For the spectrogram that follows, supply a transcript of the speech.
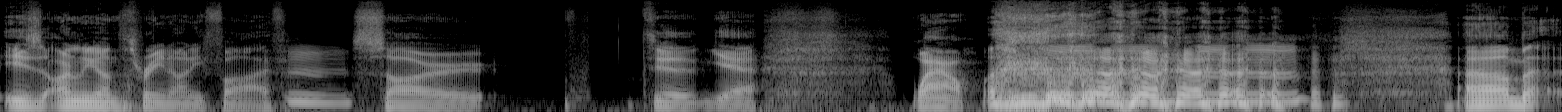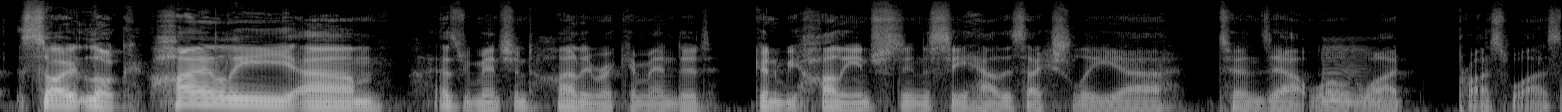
is only on three ninety five. Mm. So, yeah. Wow. Mm-hmm. um, so, look, highly, um, as we mentioned, highly recommended. Going to be highly interesting to see how this actually uh, turns out worldwide, price wise.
